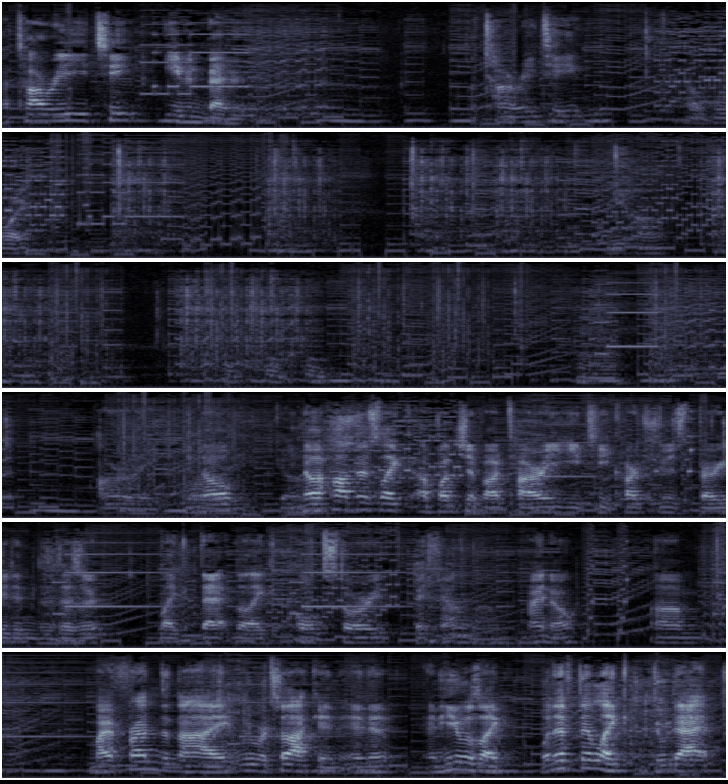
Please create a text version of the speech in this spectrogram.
Atari E.T. Even better. Atari E.T.? Oh boy. Know, you know how there's like a bunch of Atari ET cartridges buried in the desert, like that, like old story. they found them? I know. Um, my friend and I, we were talking, and it, and he was like, "What if they like do that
